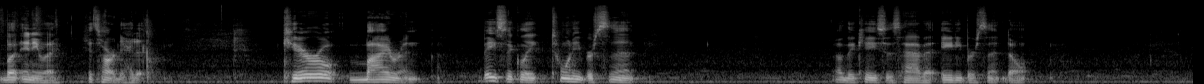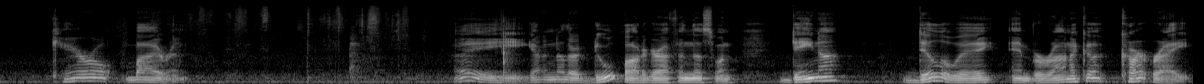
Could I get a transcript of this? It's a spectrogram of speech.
But anyway, it's hard to hit it. Carol Byron. Basically, 20% of the cases have it, 80% don't. Carol Byron. Hey, got another dual autograph in this one. Dana Dillaway and Veronica Cartwright.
